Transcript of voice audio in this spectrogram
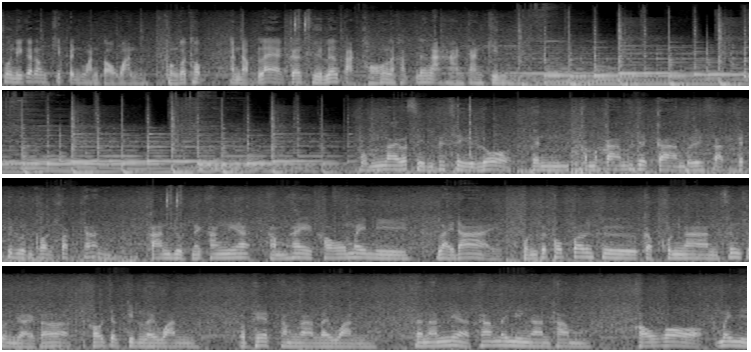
ช่วงนี้ก็ต้องคิดเป็นวันต่อวัน ผลกระทบอันดับแรกก็คือเรื่องปากท้องแหละครับ เรื่องอาหารการกินผมนายวสินเพชรศรีโรดเป็นกรรมการผู้จัดการบริษัทเพชรพิรุณคอนสตรักชั่น การหยุดในครั้งนี้ทำให้เขาไม่มีรายได้ ผลกระทบก็คือกับคนงาน ซึ่งส่วนใหญ่ก็เขาจะกินรายวันประเภททำงานรายวันฉะนั้นเนี่ยถ้าไม่มีงานทำเขาก็ไม่มี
